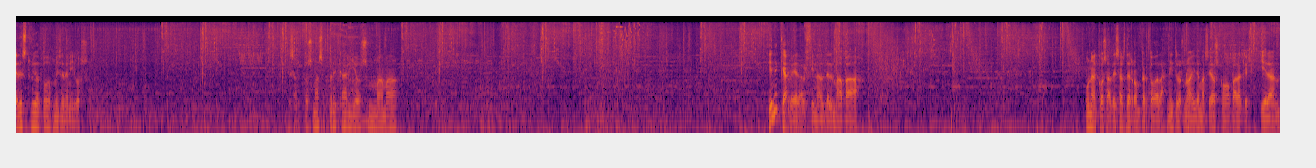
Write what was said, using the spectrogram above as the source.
He destruido a todos mis enemigos. Saltos más precarios, mamá. Tiene que haber al final del mapa una cosa de esas de romper todas las nitros, ¿no? Hay demasiados como para que quieran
